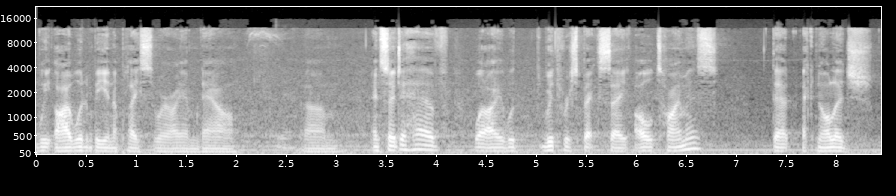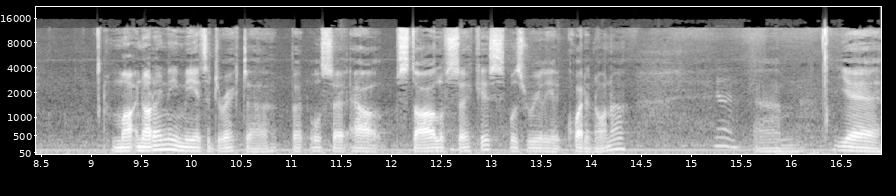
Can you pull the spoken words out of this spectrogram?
we, I wouldn't be in a place where I am now. Yeah. Um, and so to have what I would, with respect, say old timers that acknowledge my, not only me as a director, but also our style of circus was really a, quite an honor. Yeah. Um, yeah,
